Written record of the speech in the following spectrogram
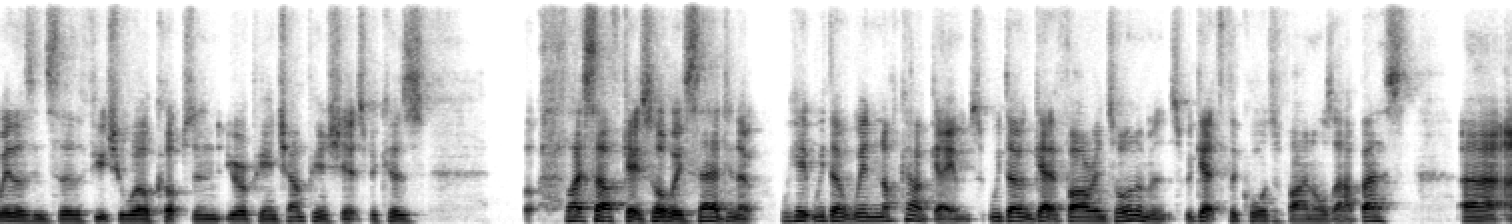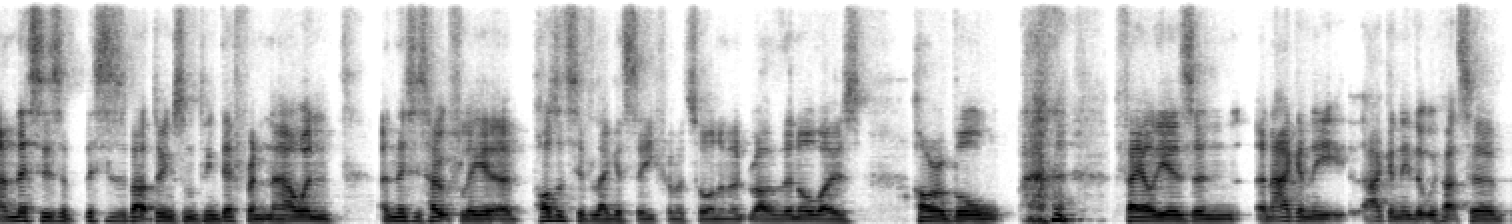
with us into the future World Cups and European Championships because. Like Southgate's always said, you know, we we don't win knockout games. We don't get far in tournaments. We get to the quarterfinals at best. Uh, and this is a, this is about doing something different now, and and this is hopefully a positive legacy from a tournament rather than all those horrible failures and an agony agony that we've had to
